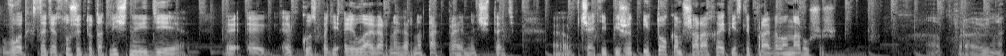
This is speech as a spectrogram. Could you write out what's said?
Вот, кстати, слушай, тут отличная идея. Э, э, э, господи, Эйлавер, наверное, так правильно читать. Э, в чате пишет. И током шарахает, если правила нарушишь. А, правильно.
